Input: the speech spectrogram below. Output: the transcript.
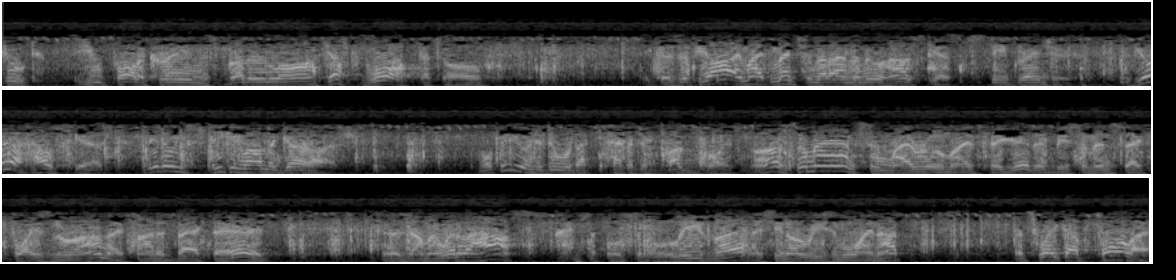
shoot. Are you Paula Crane's brother-in-law? Just walk, that's all. Because if you are, I might mention that I'm the new house guest, Steve Granger. If you're a house guest, what are you doing sneaking around the garage? What are you going to do with that package of bug poison? Oh, some ants in my room. I figured there'd be some insect poison around. I found it back there. It was on my way to the house. I'm supposed to believe that? I see no reason why not. Let's wake up Paula.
